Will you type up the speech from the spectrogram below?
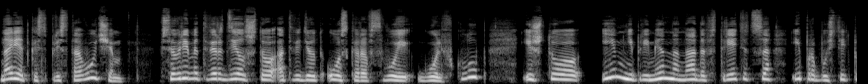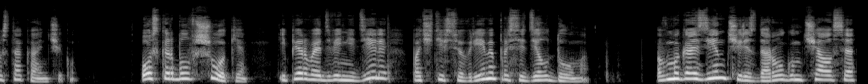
на редкость приставучим, все время твердил, что отведет Оскара в свой гольф-клуб и что им непременно надо встретиться и пропустить по стаканчику. Оскар был в шоке и первые две недели почти все время просидел дома. В магазин через дорогу мчался,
